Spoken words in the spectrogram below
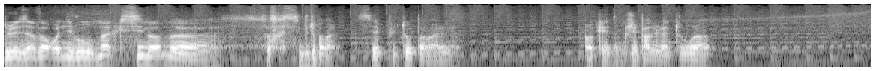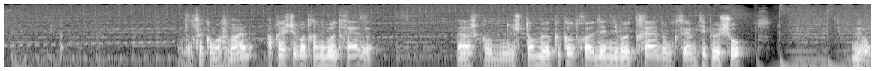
de les avoir au niveau maximum, euh, c'est plutôt pas mal. C'est plutôt pas mal. Ok, donc j'ai perdu la tour là. Donc ça commence mal. Après, je suis contre un niveau 13. Là, je, je tombe que contre des niveaux 13, donc c'est un petit peu chaud. Mais bon.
